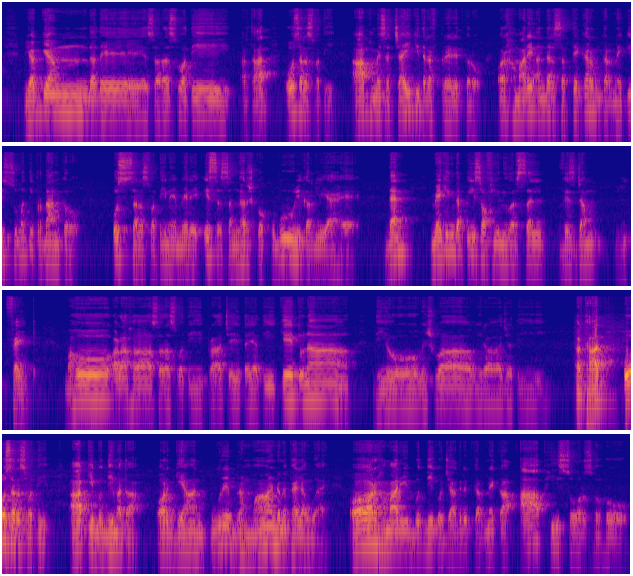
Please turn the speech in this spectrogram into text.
दधे सरस्वती। अर्थात, ओ सरस्वती, आप हमें सच्चाई की तरफ़ प्रेरित करो और हमारे अंदर सत्य कर्म करने की सुमति प्रदान करो। उस सरस्वती ने मेरे इस संघर्ष को कबूल कर लिया है। Then making the piece of universal wisdom felt महो अड़ह सरस्वती प्राचेतयति केतुना। धियो विश्वा विराजती अर्थात, ओ सरस्वती, आपकी बुद्धिमता और ज्ञान पूरे ब्रह्मांड में फैला हुआ है और हमारी बुद्धि को जागृत करने का आप ही सोर्स हो।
